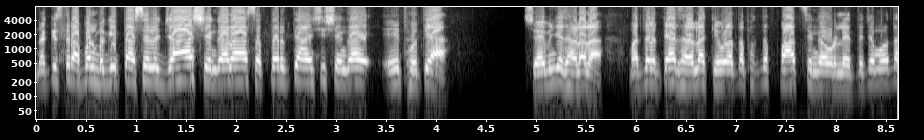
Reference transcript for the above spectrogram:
नक्कीच तर आपण बघितलं असेल ज्या शेंगाला सत्तर ते ऐंशी शेंगा येत होत्या सोयाबीनच्या झाडाला मात्र त्या झाडाला केवळ आता फक्त पाच शेंगा उरल्या आहेत. त्याच्यामुळे आता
